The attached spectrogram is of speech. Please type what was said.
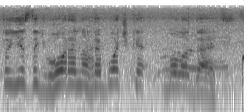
хто їздить в гори на грибочки, молодець.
